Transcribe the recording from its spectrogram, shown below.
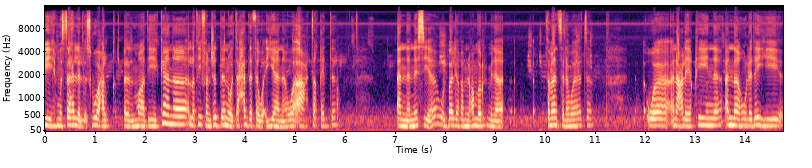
في مستهل الأسبوع الماضي كان لطيفا جدا وتحدث وإيانا وأعتقد أن نسيا والبالغة من العمر من ثمان سنوات وأنا على يقين أنه لديه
